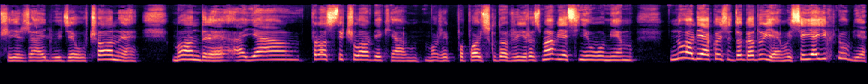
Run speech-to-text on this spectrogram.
przyjeżdżają ludzie uczone, mądre, a ja prosty człowiek, ja może po polsku dobrze i rozmawiać nie umiem, no ale jakoś dogadujemy się, ja ich lubię.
